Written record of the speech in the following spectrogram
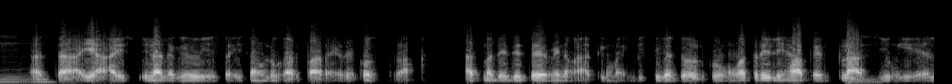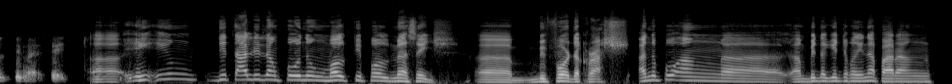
Mm, At uh, iaayos, ilalagay sa isang lugar para i-reconstruct at madedetermine ng ating mga investigador kung what really happened plus Mm. yung ELT message. Ah, y- yung detalye lang po nung multiple message uh, before the crash. Ano po ang uh, ang binanggit nyo kanina parang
